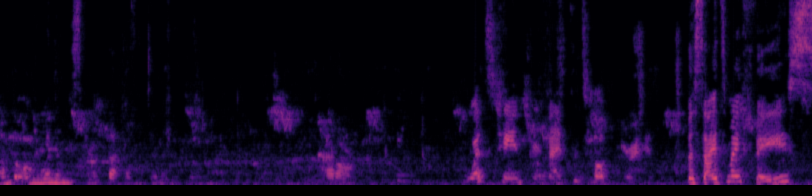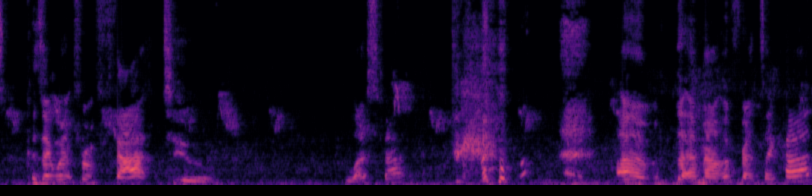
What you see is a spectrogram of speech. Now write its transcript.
I'm the only one in this group that hasn't done anything at all. What's changed from 9th to 12th grade? Besides my face, because I went from fat to less fat. um, the amount of friends I've had,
